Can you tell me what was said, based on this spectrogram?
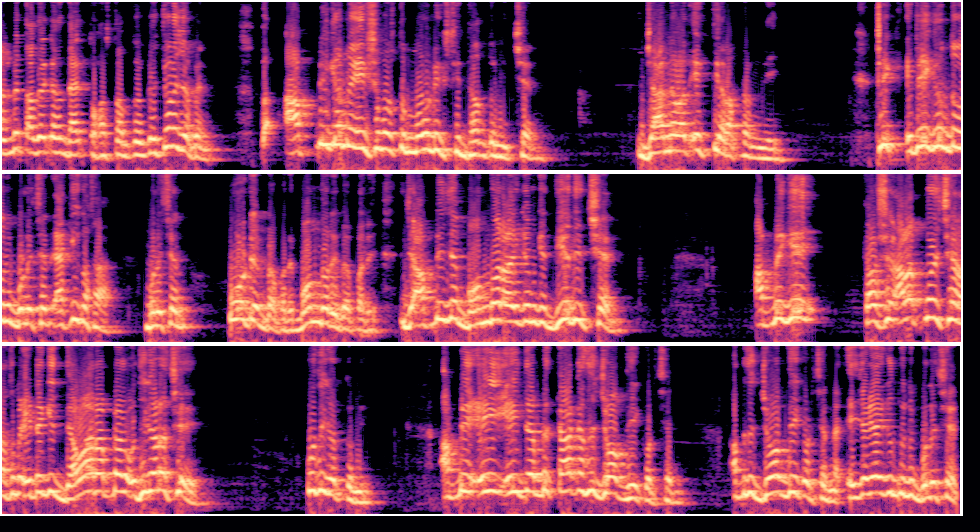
আসবে, তাদের কাছে দায়িত্ব হস্তান্তর করে চলে যাবেন। তো আপনি কেন এই সমস্ত মৌলিক সিদ্ধান্ত নিচ্ছেন? যা নেওয়ার এখতিয়ার আপনার নেই। ঠিক এটাই কিন্তু উনি বলেছেন, একই কথা বলেছেন পোর্টের ব্যাপারে, বন্দরের ব্যাপারে। যে আপনি যে বন্দর আয়োজনকে দিয়ে দিচ্ছেন, আপনি কি কারোর সঙ্গে আলাপ করেছেন অথবা এটা কি দেওয়ার আপনার অধিকার আছে? অধিকার তো নেই। আপনি এই, এইটা আপনি কার কাছে জবাব দিয়ে করছেন? আপনি তো জবাব দিয়ে করছেন না। এই জায়গায় কিন্তু উনি বলেছেন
